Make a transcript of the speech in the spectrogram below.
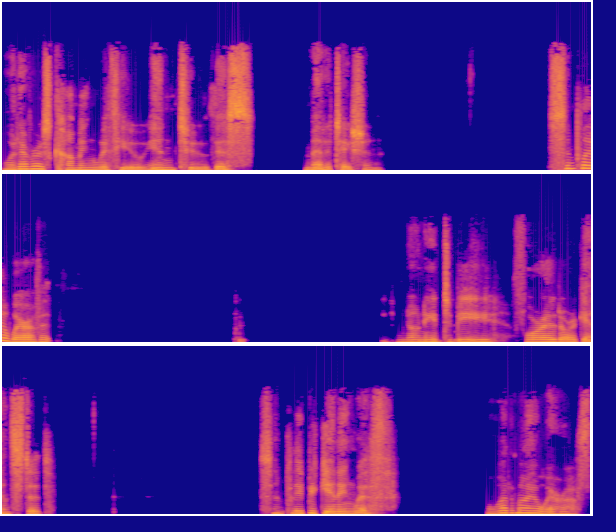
whatever is coming with you into this meditation, simply aware of it. No need to be for it or against it. Simply beginning with what am I aware of?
